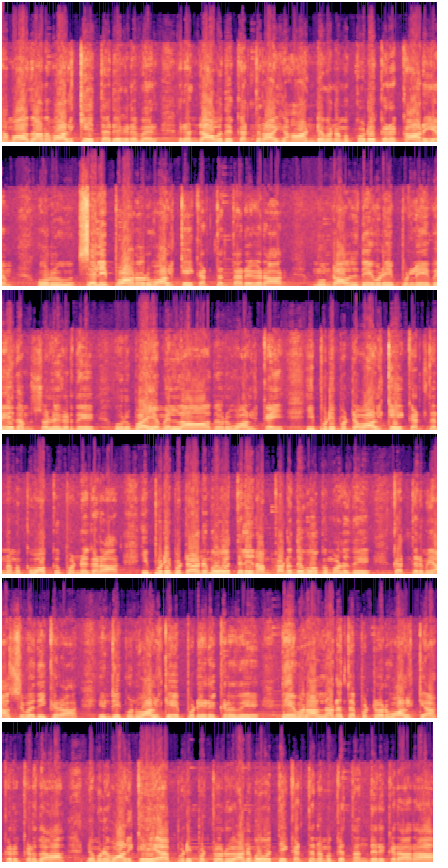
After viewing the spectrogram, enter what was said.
சமாதான வாழ்க்கையை தருகிறவர். இரண்டாவது கர்த்தராகி ஆண்டவர் நமக்கு கொடுக்கிற காரியம் ஒரு செழிப்பான ஒரு வாழ்க்கையை கத்த தருகிறார். மூன்றாவது தேவனுடைய பிள்ளை வேதம் சொல்லுகிறது ஒரு பயம் இல்லாத ஒரு வாழ்க்கை. இப்படிப்பட்ட வாழ்க்கையை கர்த்தர் நமக்கு வாக்கு பண்ணுகிறார். இப்படிப்பட்ட அனுபவத்தில் நாம் கடந்து போகும் பொழுது கர்த்தரமை ஆசிர்வதிக்கிறார். இன்றைக்கு உன் வாழ்க்கை எப்படி இருக்கிறது? தேவனால் நடத்தப்பட்ட ஒரு வாழ்க்கையாக இருக்கிறதா? நம்முடைய வாழ்க்கையை அப்படிப்பட்ட ஒரு அனுபவத்தை கர்த்தர் நமக்கு தந்திருக்கிறாரா?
